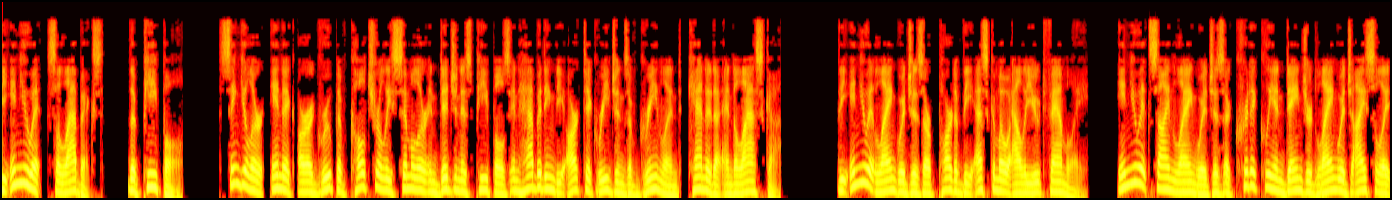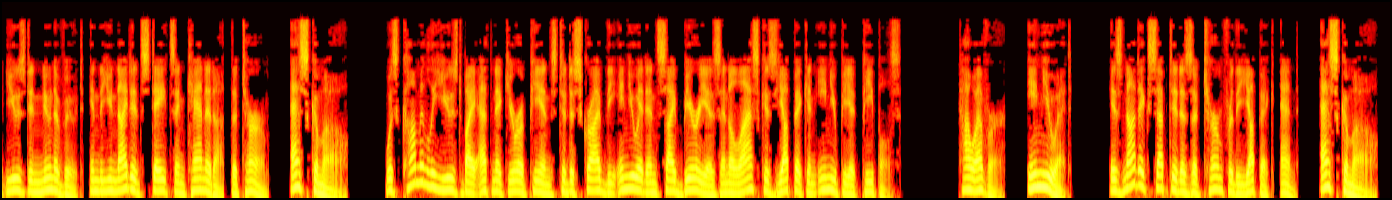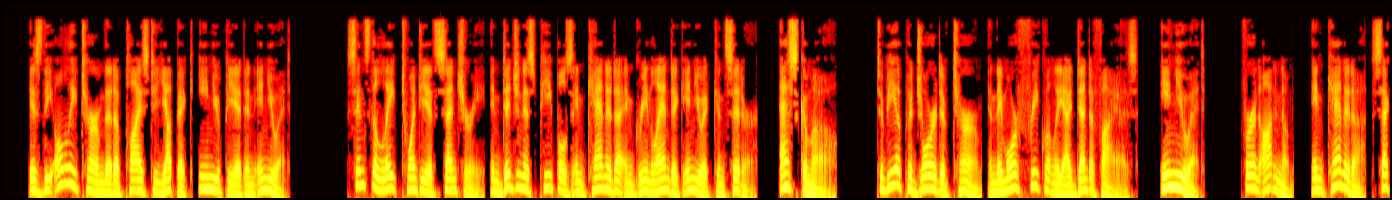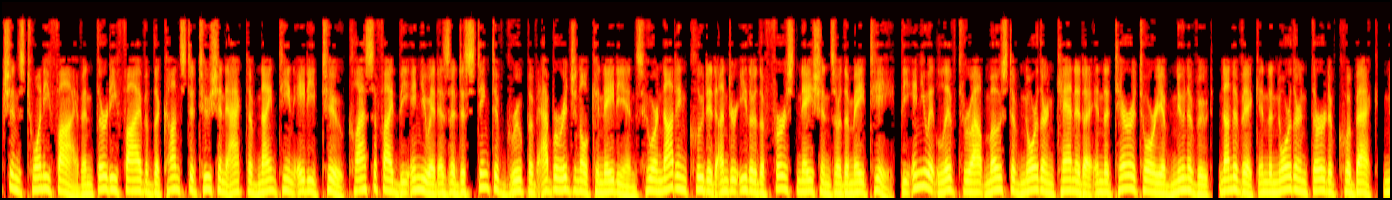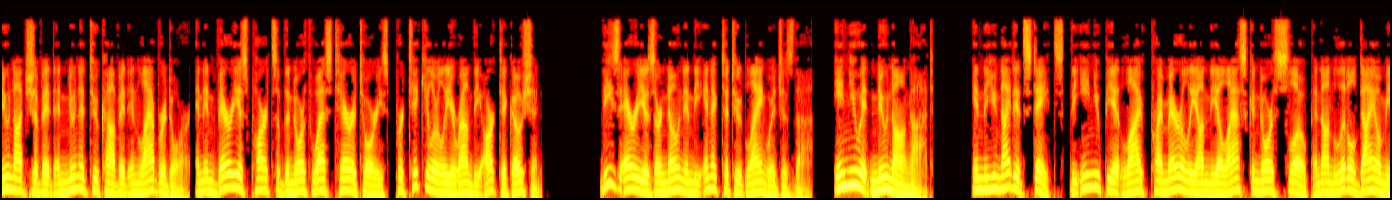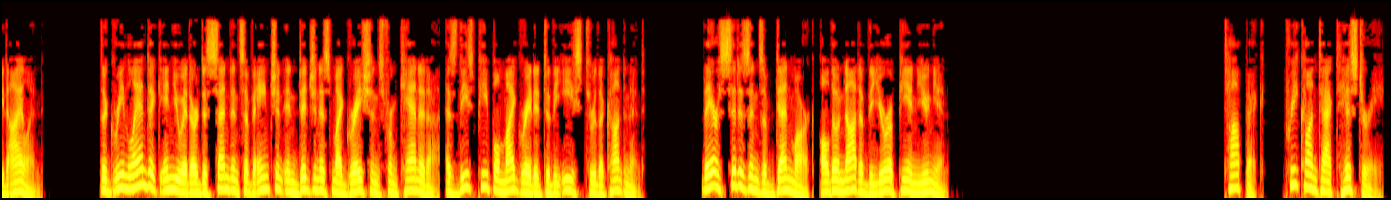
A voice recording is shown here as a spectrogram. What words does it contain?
The Inuit, syllabics, the people, singular, Inuk are a group of culturally similar indigenous peoples inhabiting the Arctic regions of Greenland, Canada and Alaska. The Inuit languages are part of the Eskimo-Aleut family. Inuit Sign Language is a critically endangered language isolate used in Nunavut. In the United States and Canada, the term Eskimo was commonly used by ethnic Europeans to describe the Inuit and Siberia's and Alaska's Yupik and Inupiat peoples. However, Inuit is not accepted as a term for the Yupik, and Eskimo is the only term that applies to Yupik, Inupiat and Inuit. Since the late 20th century, indigenous peoples in Canada and Greenlandic Inuit consider «Eskimo» to be a pejorative term, and they more frequently identify as «Inuit» for an autonym. In Canada, Sections 25 and 35 of the Constitution Act of 1982 classified the Inuit as a distinctive group of Aboriginal Canadians who are not included under either the First Nations or the Métis. The Inuit live throughout most of northern Canada in the territory of Nunavut, Nunavik in the northern third of Quebec, Nunatsiavut and Nunatukavut in Labrador, and in various parts of the Northwest Territories, particularly around the Arctic Ocean. These areas are known in the Inuktitut language as the Inuit Nunangat. In the United States, the Inupiat live primarily on the Alaska North Slope and on Little Diomede Island. The Greenlandic Inuit are descendants of ancient indigenous migrations from Canada, as these people migrated to the east through the continent. They are citizens of Denmark, although not of the European Union. Pre-contact history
